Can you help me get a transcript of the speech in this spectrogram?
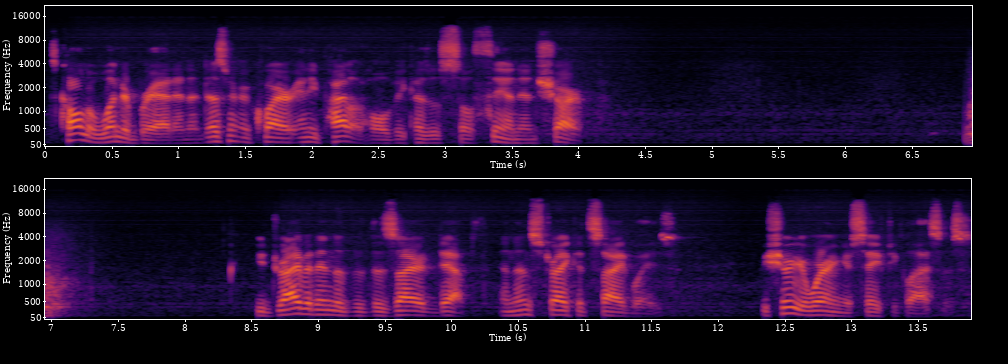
It's called a Wonder Brad and it doesn't require any pilot hole because it's so thin and sharp. You drive it into the desired depth and then strike it sideways. Be sure you're wearing your safety glasses.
